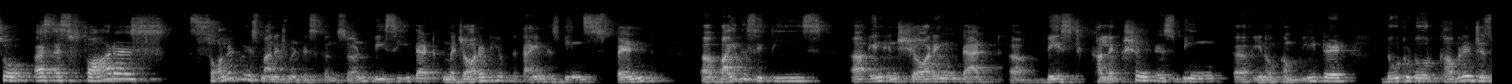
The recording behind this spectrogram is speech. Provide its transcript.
So as, as far as solid waste management is concerned, we see that majority of the time has been spent uh, by the cities uh, in ensuring that uh, waste collection is being, uh, you know, completed, door-to-door -door coverage is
